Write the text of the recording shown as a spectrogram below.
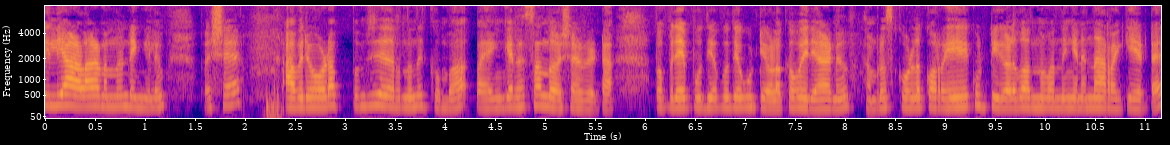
വലിയ ആളാണെന്നുണ്ടെങ്കിലും പക്ഷേ അവരോടൊപ്പം ചേർന്ന് നിൽക്കുമ്പോൾ ഭയങ്കര സന്തോഷമാണ് കേട്ടോ. അപ്പോൾ പുതിയ പുതിയ പുതിയ കുട്ടികളൊക്കെ വരികയാണ്. നമ്മുടെ സ്കൂളിൽ കുറേ കുട്ടികൾ വന്ന് വന്ന് ഇങ്ങനെ നിറക്കിയിട്ട്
